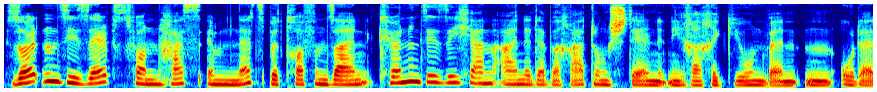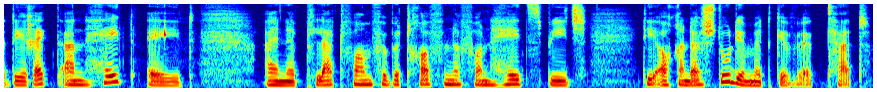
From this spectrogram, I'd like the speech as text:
Sollten Sie selbst von Hass im Netz betroffen sein, können Sie sich an eine der Beratungsstellen in Ihrer Region wenden oder direkt an Hate Aid, eine Plattform für Betroffene von Hate Speech, die auch an der Studie mitgewirkt hat.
